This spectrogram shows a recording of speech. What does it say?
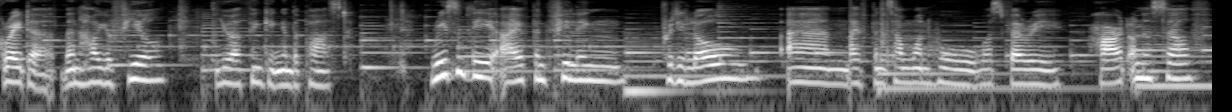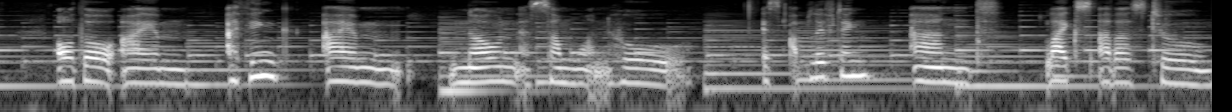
greater than how you feel, you are thinking in the past. Recently, I've been feeling pretty low, and I've been someone who was very hard on herself. Although I am, I think I am known as someone who is uplifting and likes others to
